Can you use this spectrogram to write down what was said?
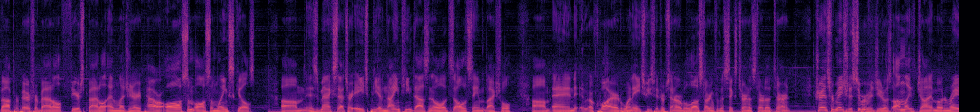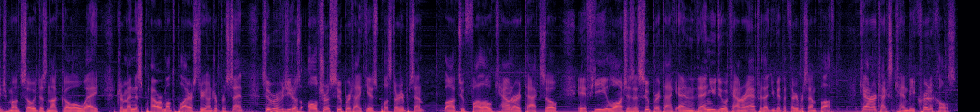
uh, Prepared for Battle, Fierce Battle, and Legendary Power. Awesome, awesome Link skills. Um, his max stats are HP of 19,000. Oh, it's all the same actual. Um, and acquired when HP is 50% or below, starting from the sixth turn at the start of the turn. Transformation to Super Vegito is unlike the Giant Mode and Rage Mode, so it does not go away. Tremendous power multiplier is 300%. Super Vegito's Ultra Super Attack gives plus 30% uh, to follow counter attack. So if he launches a super attack and then you do a counter after that, you get the 30% buff. Counter attacks can be criticals.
